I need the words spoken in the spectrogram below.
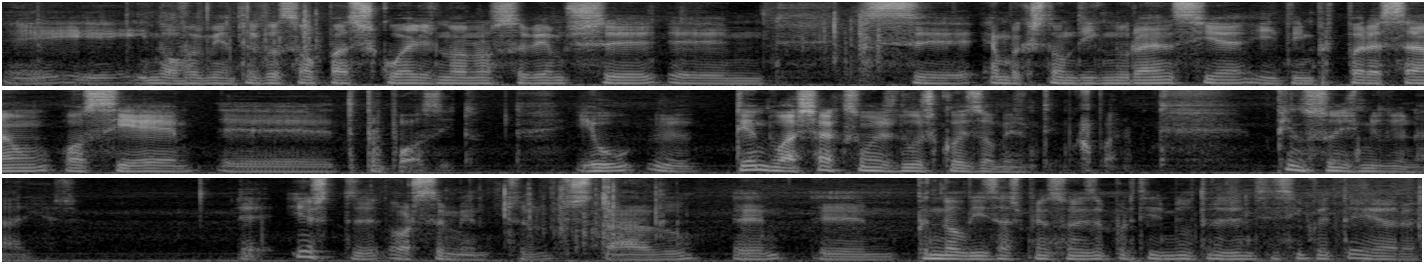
E, e, novamente, em relação ao Passos escolhas nós não sabemos se, eh, se é uma questão de ignorância e de impreparação ou se é eh, de propósito. Eu eh, tendo a achar que são as duas coisas ao mesmo tempo. Repara, pensões milionárias. Este orçamento de Estado penaliza as pensões a partir de 1.350 euros.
